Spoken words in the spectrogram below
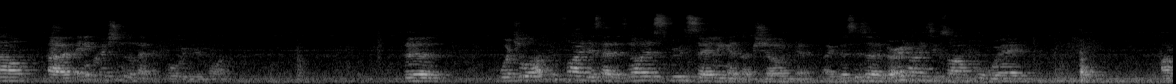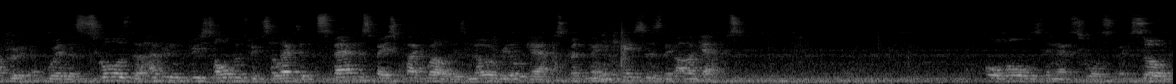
Now, uh, any questions on that before we move on? The, what you'll often find is that it's not as smooth sailing as I've shown here. Like this is a very nice example where our, where the scores, the 103 solvents we've selected, span the space quite well. There's no real gaps, but in many cases there are gaps or holes in that score space. So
